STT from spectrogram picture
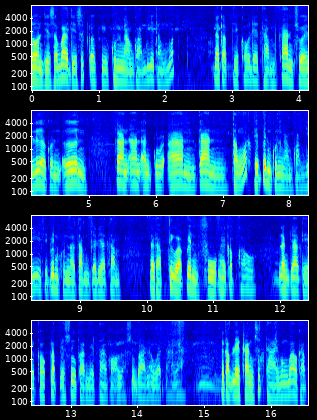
นอนที่สบายที่สุดก็คือคุณงามความดีทั้งหมดนะครับที่เขาได้ทำการช่วยเหลือคนอื่นการอ่านอัลกุรอานการทั้งหมดที่เป็นคุณงามความดีที่เป็นคุณธรรมจริยธรรมนะครับถือว่าเป็นฟูกให้กับเขาหลังจากที่เขากลับไปสู่ความเมตตาของอัลลอฮฺสุบานะฮูวะตะอาลา อืมนะครับเลขครั้งสุดท้ายบ้างเบ้าครับ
